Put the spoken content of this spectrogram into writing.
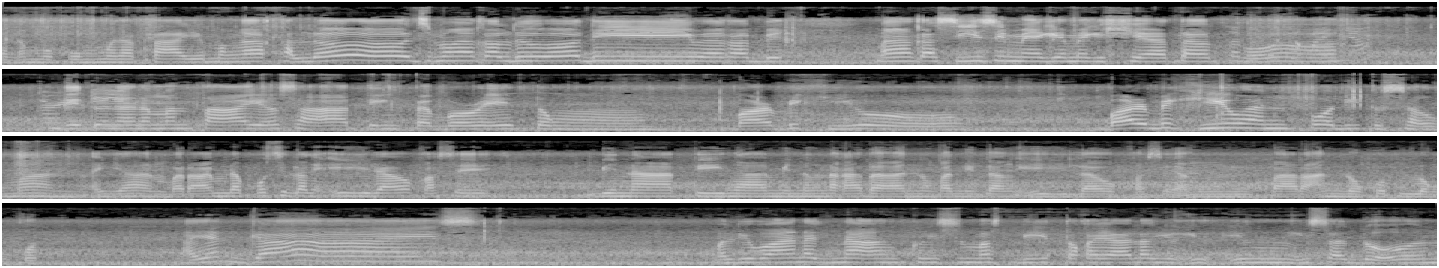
Yan, umupo muna tayo mga kalods, mga kalodi, mga, kabi, mga kasisi, mega mega shoutout po. Dito na naman tayo sa ating paboritong barbecue. Barbecuehan po dito sa Uman. Ayan, marami na po silang ilaw kasi binati namin nung nakaraan ng kanilang ilaw kasi ang para ang lungkot-lungkot. Ayan guys! Maliwanag na ang Christmas dito kaya lang yung, yung isa doon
